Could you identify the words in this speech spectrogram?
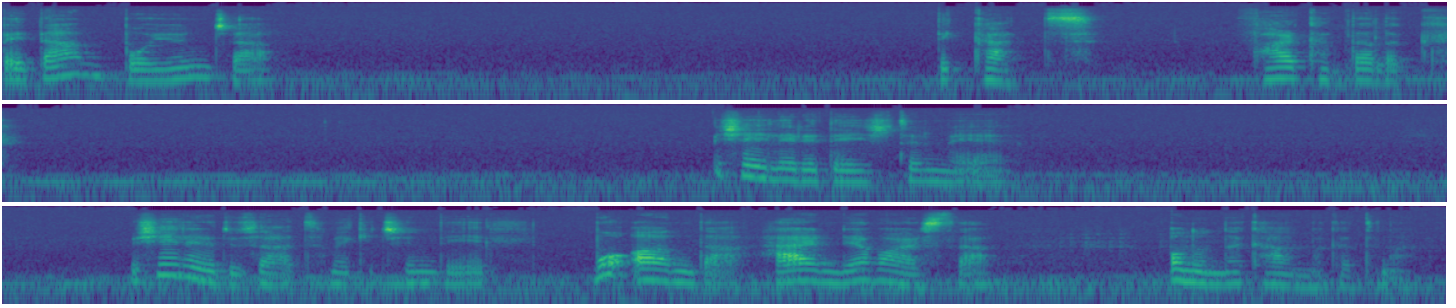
Beden boyunca dikkat, farkındalık bir şeyleri değiştirmeye, bir şeyleri düzeltmek için değil, bu anda her ne varsa onunla kalmak adına.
